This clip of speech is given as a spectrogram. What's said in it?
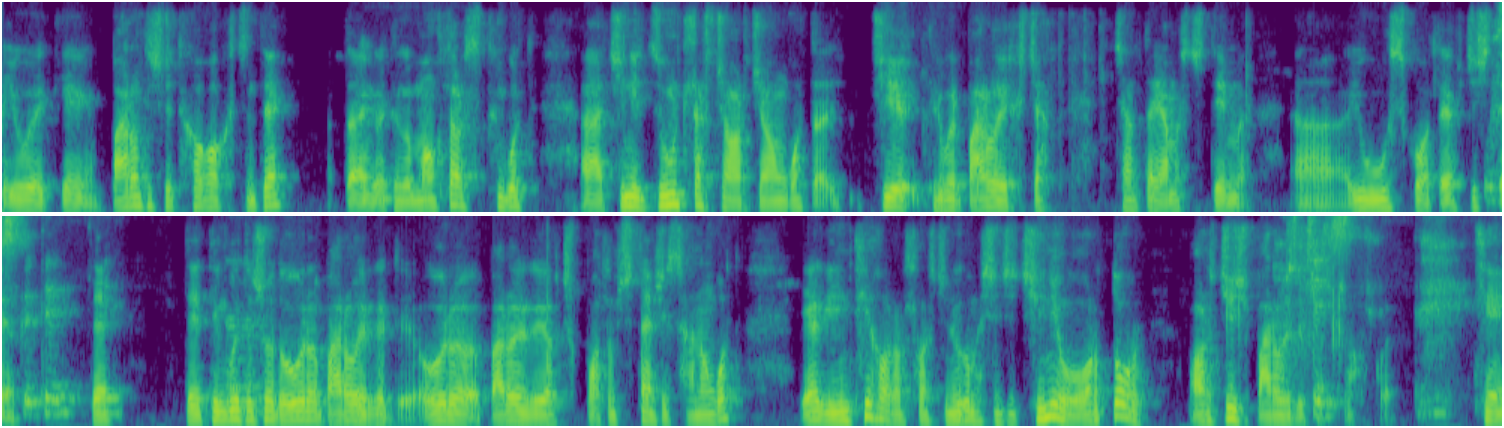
юу гэдгийг баруун тишээ тохоогоо өгсөн те. Одоо ингээд нэг монголоор сэтгэнгүүт чиний зүүн талаас ч орж явангууд чи тэргээр баруун ирэх чад чамтай ямар ч тийм юу үүсэхгүй болоо явчих штэ. Тэ. Тэгээ тэнгуүтээ шууд өөрөө баруун эргээд өөрөө баруун эргээ явчих боломжтой юм шиг санангууд яг энтхийх оруулахаар чи нөгөө машин чи чиний урдуур орж иж баруун эргээд байгаа байхгүй. Тийм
